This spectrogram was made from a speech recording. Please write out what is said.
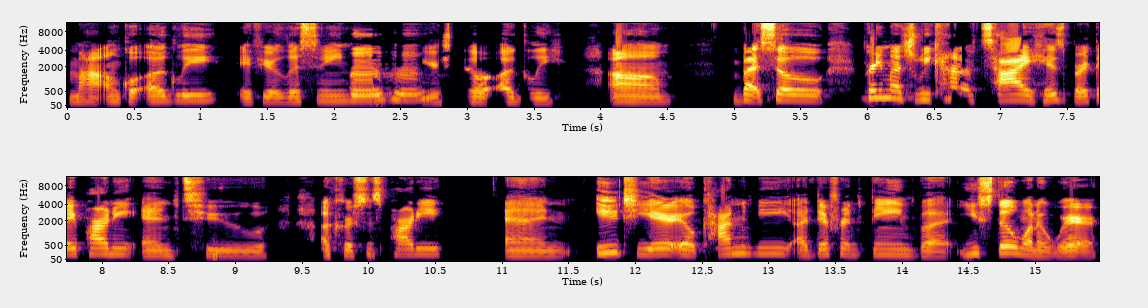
My uncle Ugly, if you're listening, mm-hmm. you're still ugly. Um, but so pretty much we kind of tie his birthday party into a Christmas party. And each year it'll kind of be a different theme, but you still want to wear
